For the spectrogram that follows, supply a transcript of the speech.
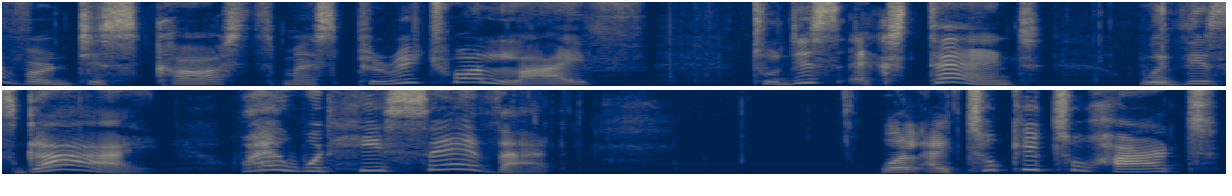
never discussed my spiritual life to this extent with this guy. Why would he say that? Well, I took it to heart.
